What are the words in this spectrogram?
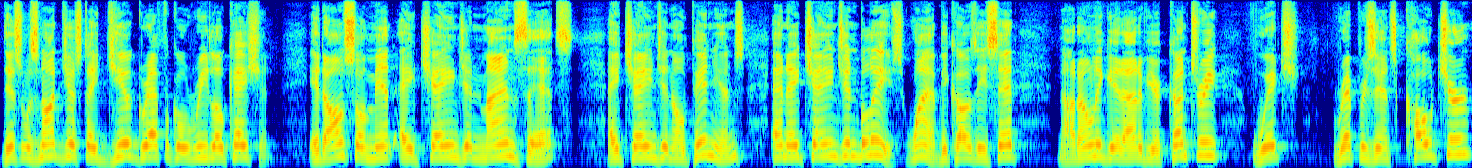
This was not just a geographical relocation, it also meant a change in mindsets, a change in opinions, and a change in beliefs. Why? Because he said, not only get out of your country, which represents culture,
